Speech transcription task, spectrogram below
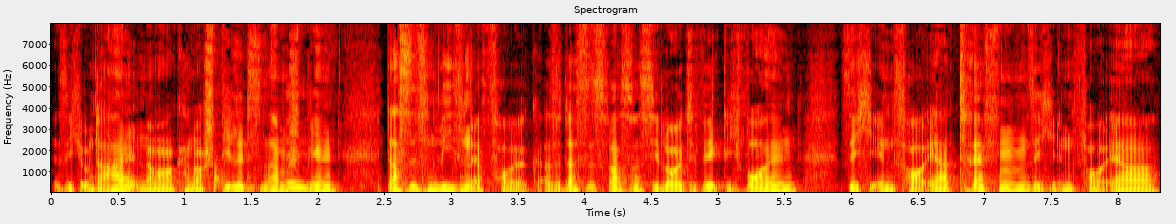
sich unterhalten, aber man kann auch Spiele zusammenspielen. Mhm. Das ist ein Riesenerfolg. Also das ist was, was die Leute wirklich wollen, sich in VR treffen, sich in VR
